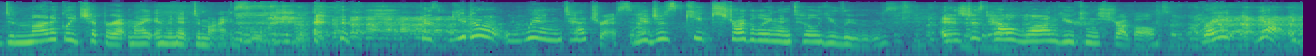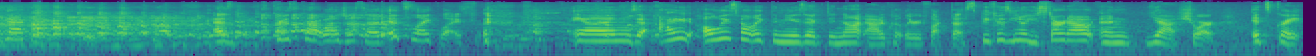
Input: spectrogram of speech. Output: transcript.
demonically chipper at my imminent demise. You don't win Tetris, you just keep struggling until you lose. It is just how long you can struggle. Right? Yeah, exactly. As Chris Crotwell just said, it's like life. And I always felt like the music did not adequately reflect this because you know, you start out and yeah, sure, it's great.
